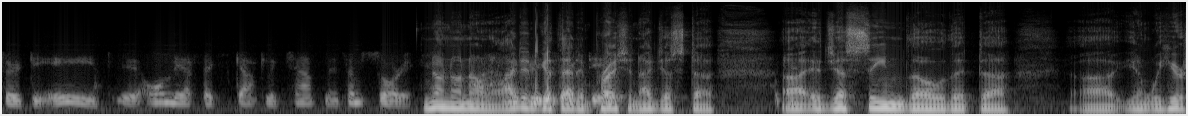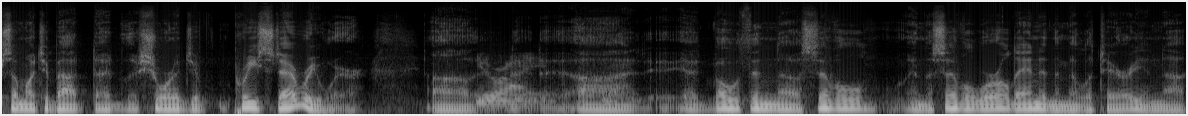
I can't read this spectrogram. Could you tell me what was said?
38 uh, only affects Catholic chaplains, I'm sorry. No, no, no, Uh, no. I didn't get that impression. I just uh, uh, it just seemed though that uh, uh, you know we hear so much about uh, the shortage of priests everywhere. Uh, You're right. uh, uh, both in the civil in the civil world and in the military, and uh,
